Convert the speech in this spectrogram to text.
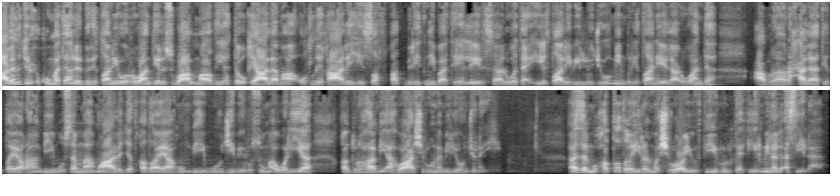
أعلنت الحكومتان البريطانية والرواندية الأسبوع الماضي التوقيع على ما أطلق عليه صفقة بريتني باتيل لإرسال وتأهيل طالبي اللجوء من بريطانيا إلى رواندا عبر رحلات الطيران بمسمى معالجة قضاياهم بموجب رسوم أولية قدرها 120 مليون جنيه. هذا المخطط غير المشروع يثير الكثير من الأسئلة.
